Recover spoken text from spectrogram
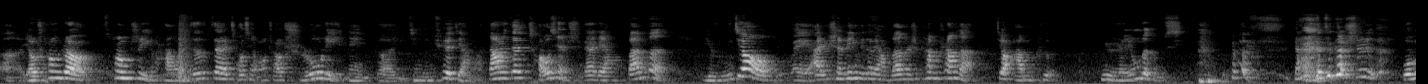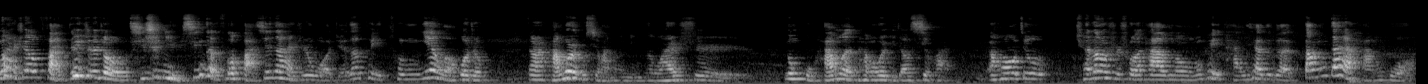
呃要创造创制一个韩文。这在《朝鲜王朝实录》里那个已经明确讲了。当然，在朝鲜时代，两班们以儒教为安身立命的两班们是看不上的，叫阿姆克，女人用的东西。当然，这个是我们还是要反对这种歧视女性的做法。现在还是我觉得可以从谚文或者。当然，韩国人不喜欢那个名字，我还是用古韩文，他们会比较喜欢。然后就全老师说他们，我们可以谈一下这个当代韩国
